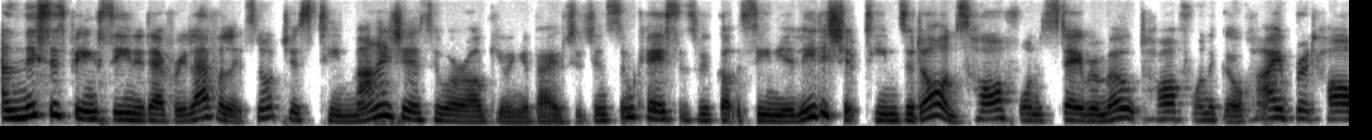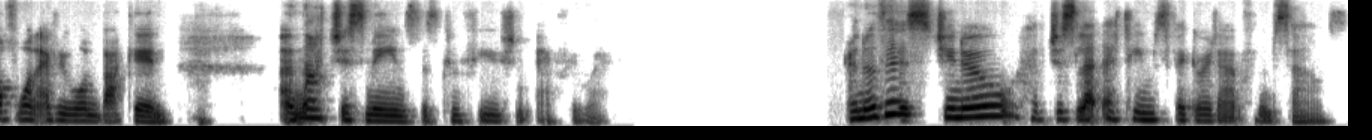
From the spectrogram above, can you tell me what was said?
and this is being seen at every level. It's not just team managers who are arguing about it. In some cases, we've got the senior leadership teams at odds. Half want to stay remote, half want to go hybrid, half want everyone back in. And that just means there's confusion everywhere. And others, do you know, have just let their teams figure it out for themselves.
